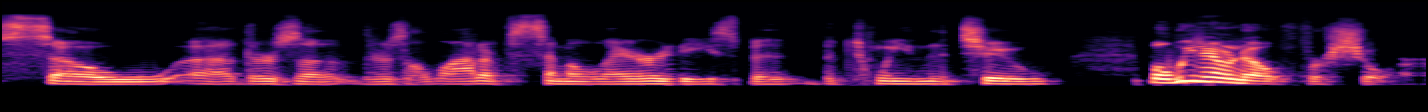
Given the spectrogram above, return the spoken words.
so uh, there's a there's a lot of similarities be- between the two but we don't know for sure.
